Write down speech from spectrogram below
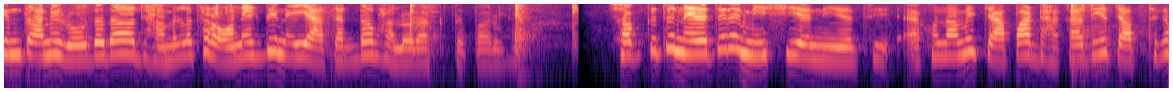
কিন্তু আমি রোদে দেওয়া ঝামেলা ছাড়া অনেক দিন এই আচারটাও ভালো রাখতে পারব। সব কিছু নেড়েচেড়ে মিশিয়ে নিয়েছি। এখন আমি চাপা ঢাকা দিয়ে চার থেকে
